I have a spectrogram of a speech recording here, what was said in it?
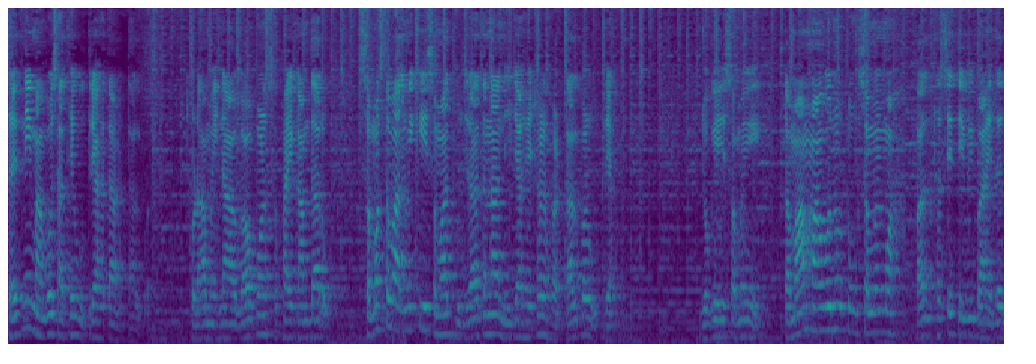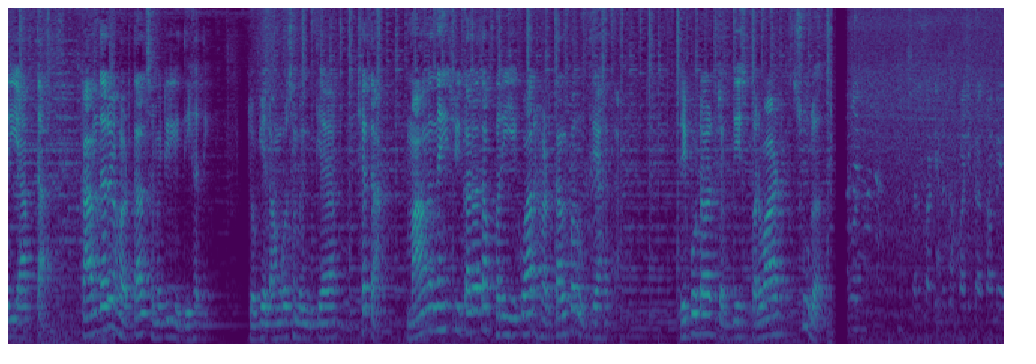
સહિતની માંગો સાથે ઉતર્યા હતા હડતાલ પર થોડા મહિના અગાઉ પણ સફાઈ કામદારો સમસ્ત વાલ્મીકી સમાજ ગુજરાતના નેજા હેઠળ હડતાલ પર ઉતર્યા હતા. જોકે એ સમયે તમામ માંગોનું ટૂંક સમયમાં હલ થશે તેવી બાંહેધરી આપતા કામદારોએ હડતાલ સમેટી લીધી હતી. જોકે લાંબો સમય વીત્યા છતાં માંગ નહીં સ્વીકારાતા ફરી એકવાર હડતાલ પર ઉતર્યા હતા. રિપોર્ટર જગદીશ ભરવાડ, સુરત. સરસાડી નગરપાલિકા સામે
